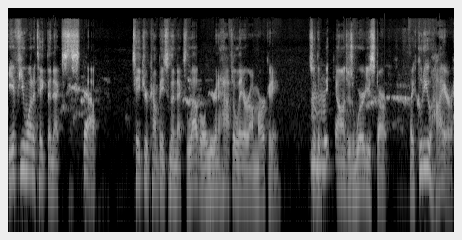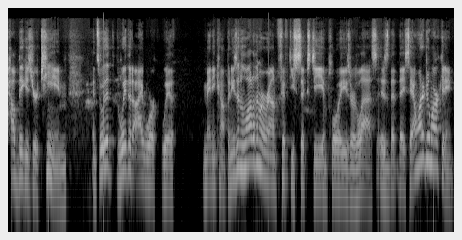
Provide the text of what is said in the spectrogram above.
if you want to take the next step, take your company to the next level, you're going to have to layer on marketing. So mm-hmm. the big challenge is where do you start? Like who do you hire? How big is your team? And so the way that I work with many companies, and a lot of them are around 50, 60 employees or less, is that they say, I want to do marketing.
